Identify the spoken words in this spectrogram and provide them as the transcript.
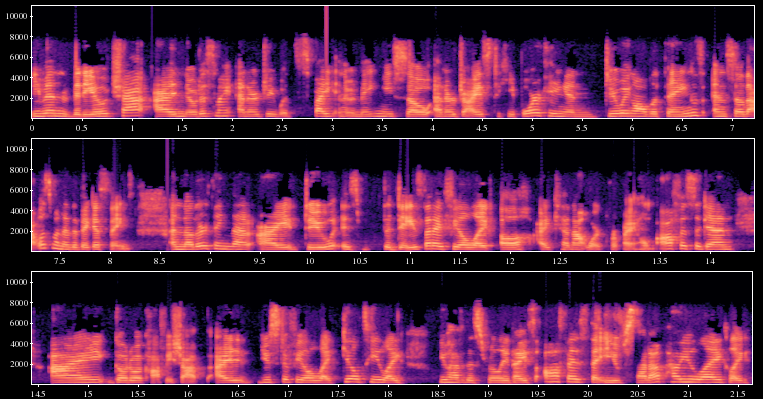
even video chat, I noticed my energy would spike and it would make me so energized to keep working and doing all the things. And so that was one of the biggest things. Another thing that I do is the days that I feel like, oh, I cannot work from my home office again, I go to a coffee shop. I used to feel like guilty, like you have this really nice office that you've set up how you like, like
